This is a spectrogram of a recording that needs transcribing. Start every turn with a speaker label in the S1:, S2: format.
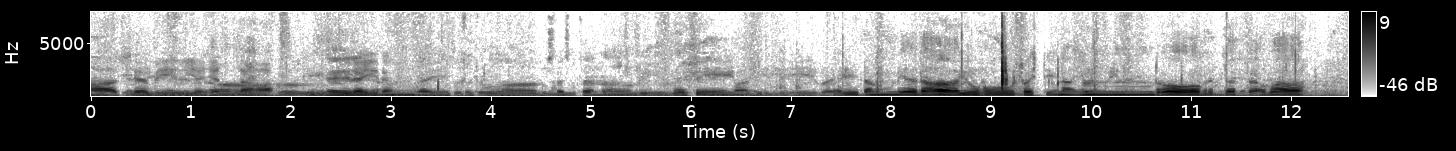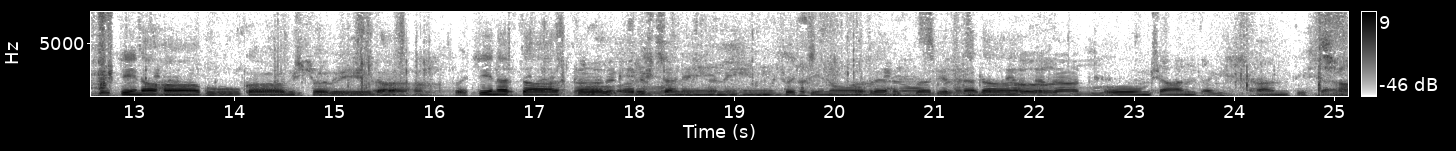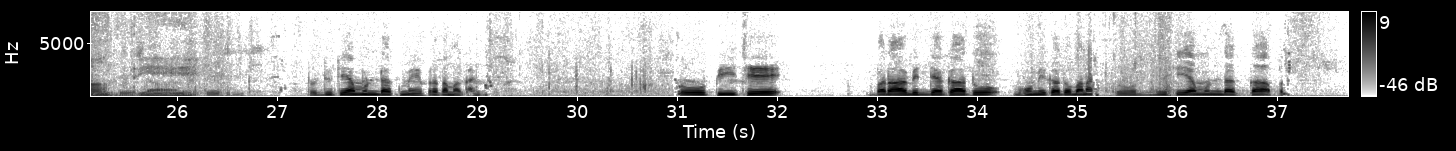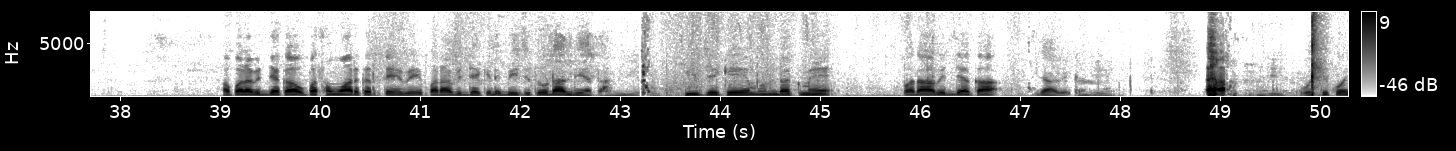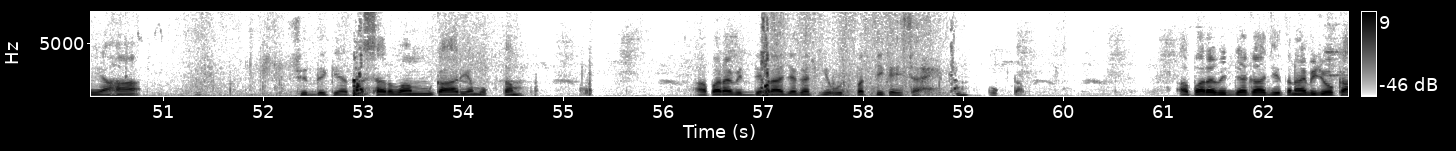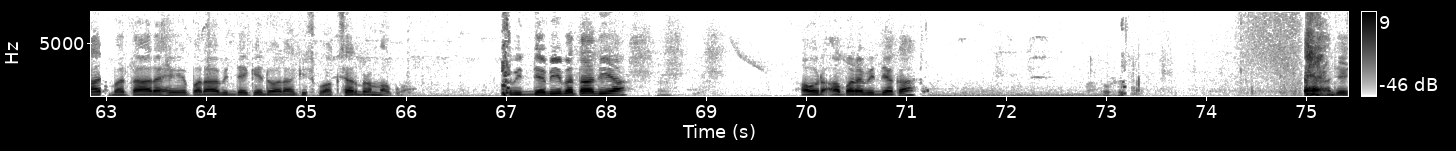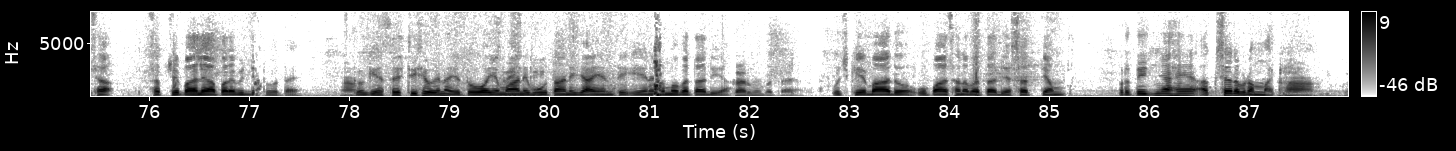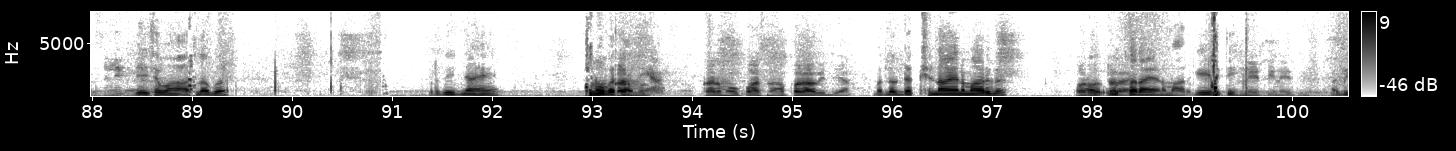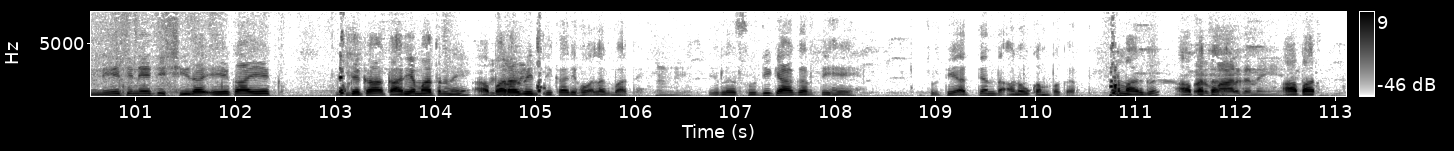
S1: मास्य वीर्यजत्तः स्थिरैरङ्गैकुशुमां सस्तनो
S2: तं यदायुः स्वस्ति न इन्द्रो वृद्धत्रवा स्वस्ति नः भूका विश्ववेदाः स्वस्ति नस्तास्को अरिष्टनेमिः स्वस्ति नो बृहस्पतिर्ददा शांति शांति शांति शांति तो द्वितीय मुंडक में प्रथम खंड तो पीछे परा विद्या का तो भूमिका तो बना। तो द्वितीय मुंडक का अपरा विद्या का उपसंहार करते हुए परा विद्या के लिए बीज तो डाल दिया था। पीछे के मुंडक में परा विद्या का जावेगा उसी को यहाँ सिद्ध किया था सर्वम कार्य मुक्तम अपरा विद्या जगत की उत्पत्ति कैसा है? उत्तम अपर विद्या का जितना भी जो कार्य बता रहे परा विद्या के द्वारा किसको? अक्षर ब्रह्म को। विद्या भी बता दिया और अपर विद्या का जैसा सबसे पहले अपर विद्या तो होता है।
S1: हाँ।
S2: क्योंकि सृष्टि से हुए ना ये तो यमानी भूतानि जायंते ये कर्म बता दिया।
S1: कर्म बताया।
S2: उसके बाद उपासना बता दिया सत्यम। प्रतिज्ञा है अक्षर ब्रह्म की।
S1: हाँ।
S2: जैसे वहाँ मतलब प्रतिज्ञा है। दोनों बता दिया।
S1: कर्म उपासना अपरा विद्या
S2: मतलब दक्षिणायन मार्ग
S1: और
S2: और
S1: उत्तरायण।
S2: मार्ग ये नीति।
S1: नेति नेति।
S2: अभी नेति नेति सीधा एकाएक विद्या का कार्य मात्र नहीं अपारा विद्या कार्य हो अलग बात है। इसलिए श्रुति क्या करती है? श्रुति अत्यंत अनुकंप करती है। मार्ग आपात
S1: मार्ग नहीं है।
